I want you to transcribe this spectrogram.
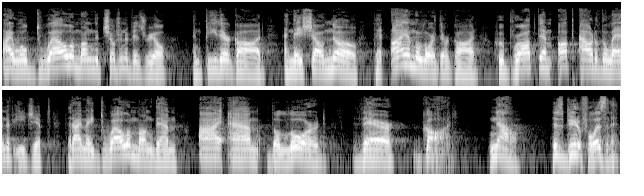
I will dwell among the children of Israel and be their God, and they shall know that I am the Lord their God who brought them up out of the land of Egypt that I may dwell among them. I am the Lord their God. Now, this is beautiful, isn't it?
